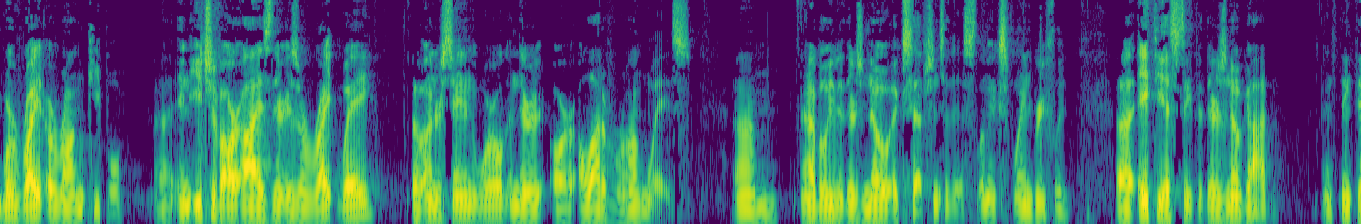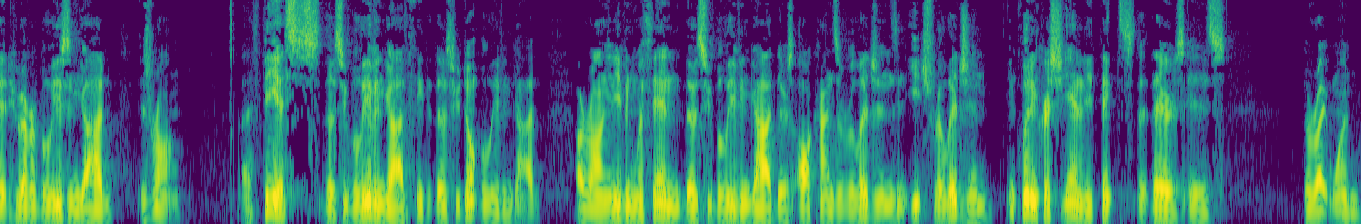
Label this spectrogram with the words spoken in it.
we're right or wrong people. Uh, in each of our eyes, there is a right way of understanding the world, and there are a lot of wrong ways. Um, and I believe that there's no exception to this. Let me explain briefly. Uh, atheists think that there's no God and think that whoever believes in God is wrong. Uh, theists, those who believe in God, think that those who don't believe in God are wrong. And even within those who believe in God, there's all kinds of religions, and each religion, including Christianity, thinks that theirs is the right one.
